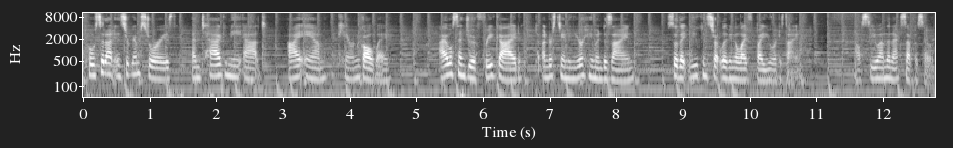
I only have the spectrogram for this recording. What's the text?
post it on Instagram stories, and tag me at I am Karen Galway, I will send you a free guide to understanding your human design so that you can start living a life by your design. I'll see you on the next episode.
